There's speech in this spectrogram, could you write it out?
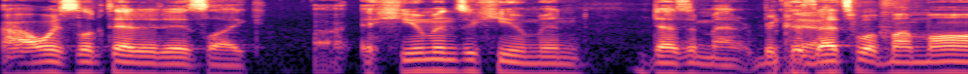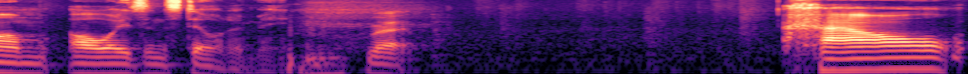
I always looked at it as like uh, a human's a human doesn't matter because Yeah. that's what my mom always instilled in me Right. how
